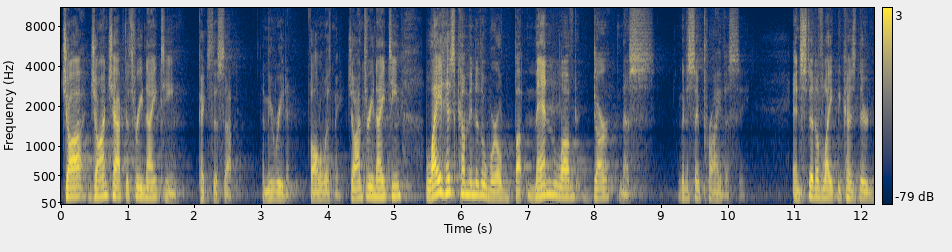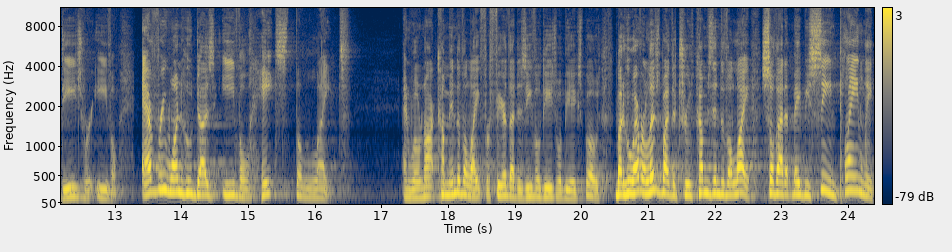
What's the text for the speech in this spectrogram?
John, chapter 3, 19 picks this up. Let me read it. Follow with me. John 3, 19. Light has come into the world, but men loved darkness. I'm going to say privacy instead of light because their deeds were evil. Everyone who does evil hates the light and will not come into the light for fear that his evil deeds will be exposed. But whoever lives by the truth comes into the light so that it may be seen plainly,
